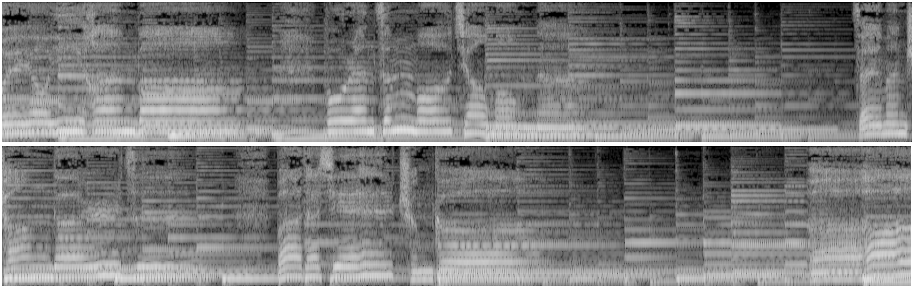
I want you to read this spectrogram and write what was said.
会有遗憾吧，不然怎么叫梦呢？再漫长的日子把它写成歌。啊啊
